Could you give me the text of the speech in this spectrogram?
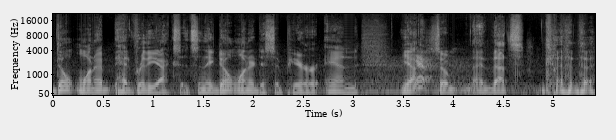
don't want to head for the exits and they don't want to disappear. And yeah, yep. so uh, that's kind of the,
